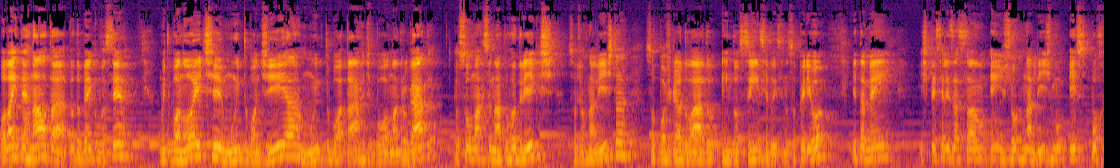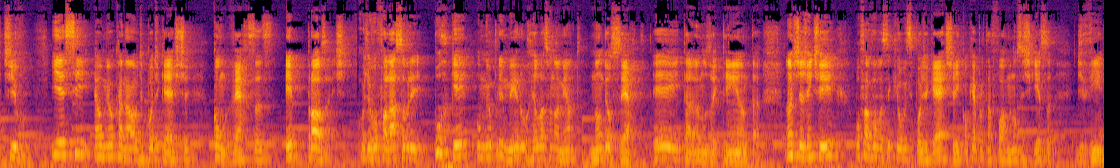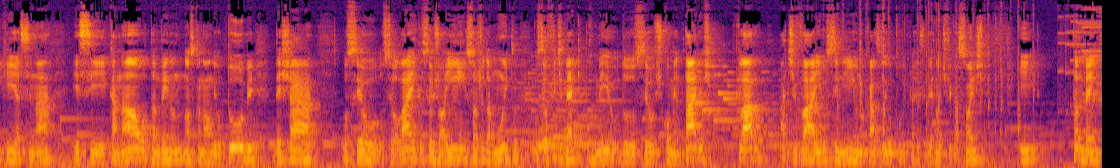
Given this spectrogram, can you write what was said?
Olá, internauta, tudo bem com você? Muito boa noite, muito bom dia, muito boa tarde, boa madrugada. Eu sou o Márcio Nato Rodrigues, sou jornalista, sou pós-graduado em docência do ensino superior e também especialização em jornalismo esportivo. E esse é o meu canal de podcast Conversas e Prosas. Hoje eu vou falar sobre por que o meu primeiro relacionamento não deu certo. Eita, anos 80. Antes de a gente ir, por favor, você que ouve esse podcast aí qualquer plataforma, não se esqueça de vir aqui assinar esse canal, também no nosso canal no YouTube, deixar o seu, o seu like, o seu joinha, isso ajuda muito, o seu feedback por meio dos seus comentários. Claro, ativar aí o sininho no caso do YouTube para receber notificações e também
